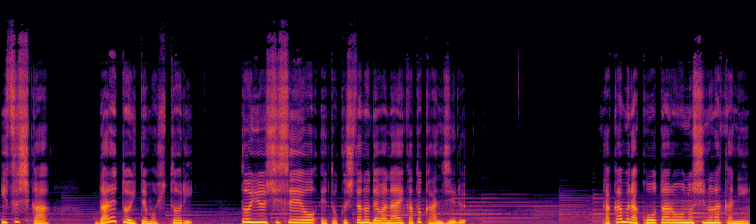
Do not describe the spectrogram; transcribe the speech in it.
いつしか誰といても一人という姿勢を得得したのではないかと感じる。高村光太郎の詩の中に、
